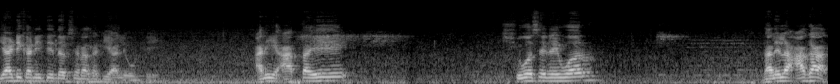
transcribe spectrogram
या ठिकाणी ते दर्शनासाठी आले होते. आणि आता हे शिवसेनेवर झालेला आघात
